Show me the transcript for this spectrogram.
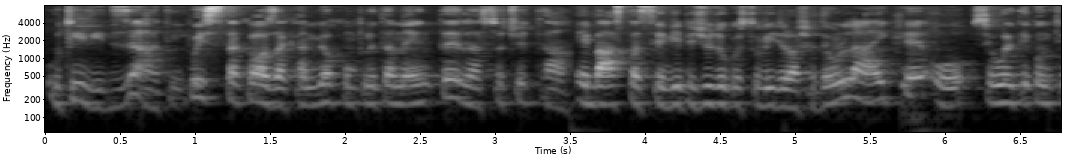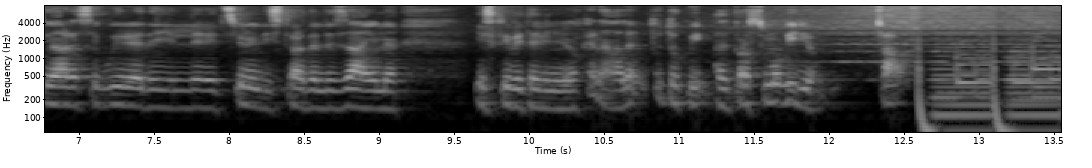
utilizzati. Questa cosa cambiò completamente la società e basta se vi è piaciuto questo video lasciate un like o se volete continuare a seguire delle lezioni di storia del design iscrivetevi al mio canale. Tutto qui, al prossimo video. Ciao!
